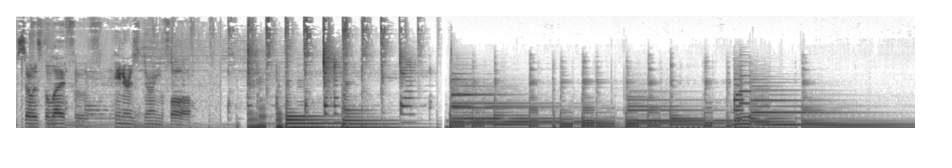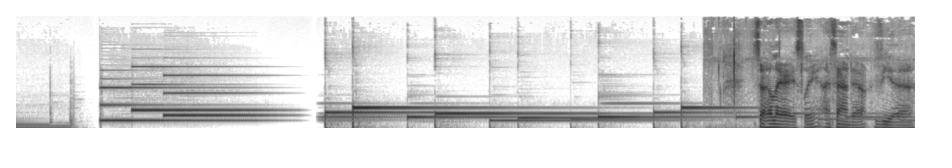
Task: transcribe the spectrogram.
So is the life of painters during the fall. So hilariously, I found out via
